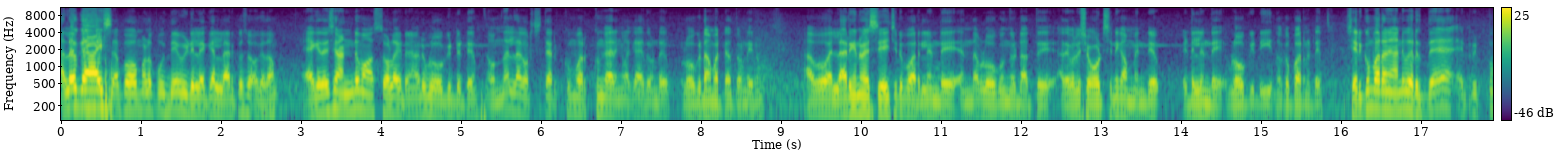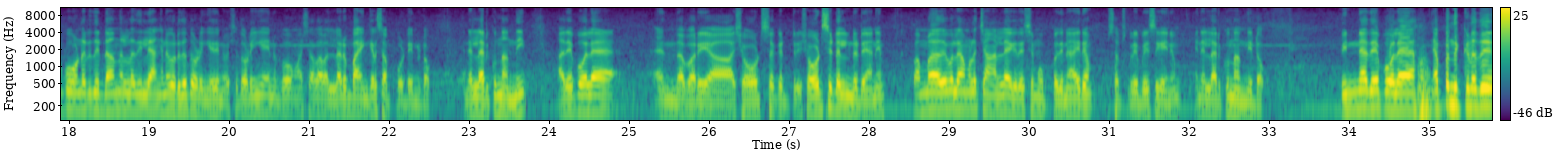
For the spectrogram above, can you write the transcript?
Hello guys അപ്പോൾ നമ്മളെ പുതിയ വീഡിയോയിലേക്ക് എല്ലാവർക്കും സ്വാഗതം. ഏകദേശം രണ്ട് മാസത്തോളമായിട്ട് ഞാൻ ഒരു വ്ളോഗ് ഇട്ടിട്ട് ഒന്നല്ല കുറച്ച് തിരക്കും വർക്കും കാര്യങ്ങളൊക്കെ ആയതുകൊണ്ട് വ്ളോഗ് ഇടാൻ പറ്റാത്തതുകൊണ്ടേനും അപ്പോൾ എല്ലാവരും ഇങ്ങനെ മെസ്സേജ് അയച്ചിട്ട് പറയലുണ്ട് എന്താ വ്ളോഗ് ഒന്നും ഇടാത്ത അതേപോലെ ഷോർട്സിന് കമന്റ് ഇടലുണ്ട് വ്ളോഗ് ഇടി എന്നൊക്കെ പറഞ്ഞിട്ട്. ശരിക്കും പറഞ്ഞാൽ ഞാൻ വെറുതെ ട്രിപ്പ് പോകണത് ഇടാന്നുള്ളതിൽ അങ്ങനെ വെറുതെ തുടങ്ങിയതിന്. പക്ഷേ തുടങ്ങി കഴിഞ്ഞപ്പോൾ മാഷാ എല്ലാവരും ഭയങ്കര സപ്പോർട്ട് ചെയ്യുന്നു കേട്ടോ എന്റെ എല്ലാവർക്കും നന്ദി. അതേപോലെ എന്താ പറയുക ഷോർട്സൊക്കെ ഇട്ട് ഷോർട്സ് ഇടലുണ്ട് കേട്ടോ ഞാൻ അപ്പോൾ നമ്മൾ അതേപോലെ നമ്മളെ ചാനൽ ഏകദേശം മുപ്പതിനായിരം സബ്സ്ക്രൈബേഴ്സ് കഴിഞ്ഞു. അതിന് എല്ലാവർക്കും നന്ദി കേട്ടോ പിന്നെ അതേപോലെ ഞാൻ ഇപ്പം നിൽക്കുന്നത്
